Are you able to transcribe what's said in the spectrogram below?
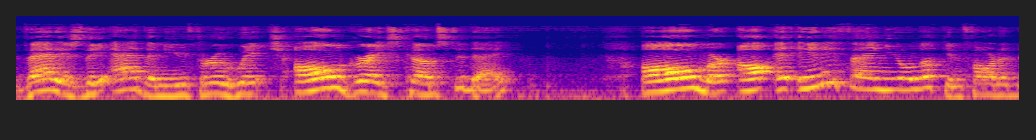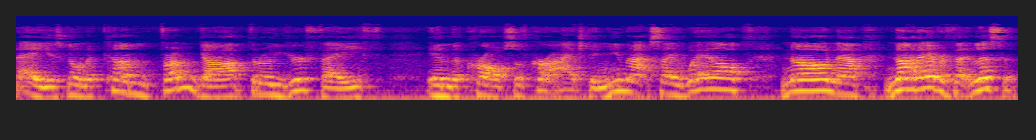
That is the avenue through which all grace comes today all, all anything you're looking for today is going to come from God through your faith in the cross of Christ. And you might say, well, no, now, not everything. Listen,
